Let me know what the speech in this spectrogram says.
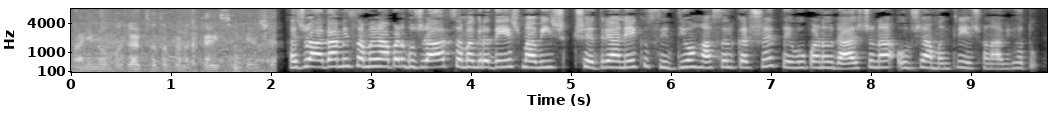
પાણીનો બગાડ થતો પણ અટકાવી શક્યા છે. હજુ આગામી સમયમાં પણ ગુજરાત સમગ્ર દેશમાં વીજ ક્ષેત્રે અનેક સિદ્ધિઓ હાંસલ કરશે તેવું પણ રાજ્યના ઊર્જા મંત્રીએ જણાવ્યું હતું.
